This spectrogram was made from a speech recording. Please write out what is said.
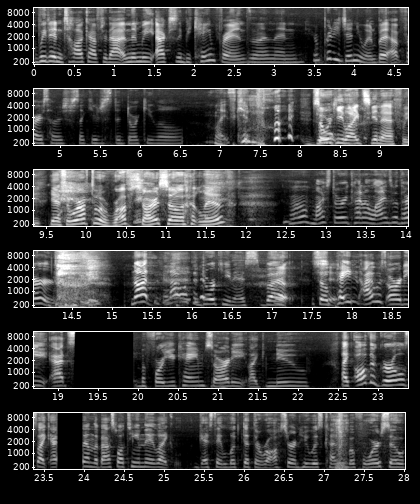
we didn't talk after that, and then we actually became friends. And then you're pretty genuine, but at first I was just like, you're just a dorky little hmm. light skinned boy. So- dorky light skinned athlete. Yeah. So we're off to a rough start. So, Liv Well, my story kind of lines with hers. not not with the dorkiness, but Oh, so shit. Peyton, I was already at before you came, so I already like knew like all the girls like at- on the basketball team. They like guess they looked at the roster and who was coming before, so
